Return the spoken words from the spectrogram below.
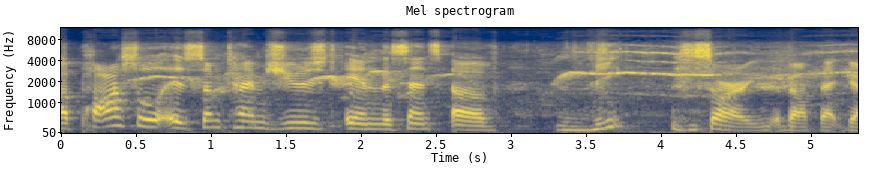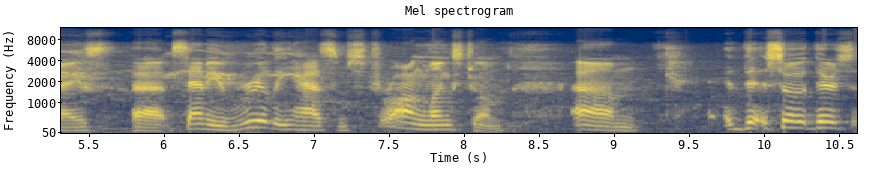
Apostle is sometimes used in the sense of the. Sorry about that, guys. Uh, Sammy really has some strong lungs to him. Um, so there's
